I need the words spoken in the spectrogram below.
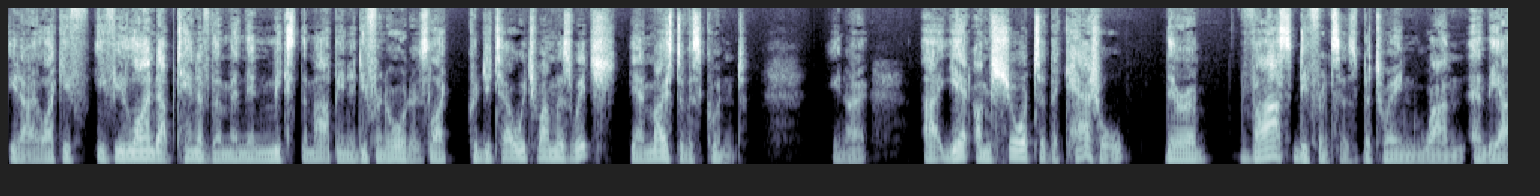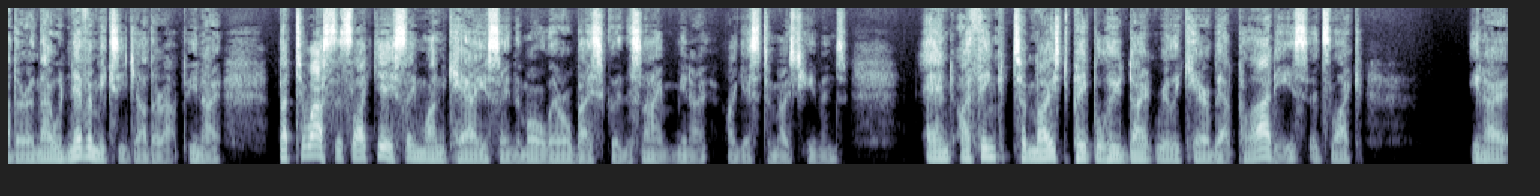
You know, like if if you lined up ten of them and then mixed them up in a different order, it's like could you tell which one was which? Yeah, most of us couldn't. You know, uh, yet I'm sure to the cattle there are vast differences between one and the other, and they would never mix each other up, you know. But to us, it's like, yeah, you've seen one cow, you've seen them all. They're all basically the same, you know, I guess to most humans. And I think to most people who don't really care about Pilates, it's like, you know,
